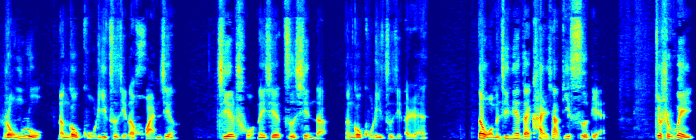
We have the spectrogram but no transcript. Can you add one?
融入能够鼓励自己的环境，接触那些自信的、能够鼓励自己的人。那我们今天再看一下第四点，就是为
